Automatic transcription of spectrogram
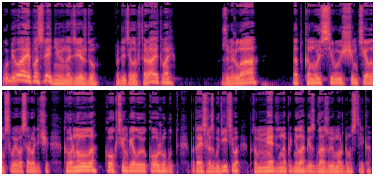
Убивая последнюю надежду, подлетела вторая тварь, замерла над конвульсирующим телом своего сородича, ковырнула когтем белую кожу, будто пытаясь разбудить его, потом медленно подняла безглазую морду на старика.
